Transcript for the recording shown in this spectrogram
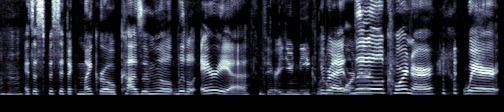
Mm-hmm. It's a specific microcosm, little, little area. Very unique little right, corner. little corner where,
